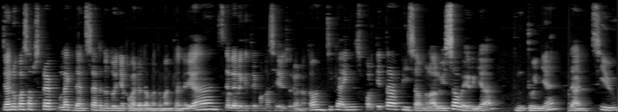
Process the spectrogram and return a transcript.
Jangan lupa subscribe like dan share tentunya kepada teman-teman kalian. Sekali lagi terima kasih yang sudah nonton. Jika ingin support kita bisa melalui Saweria tentunya. Dan see you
